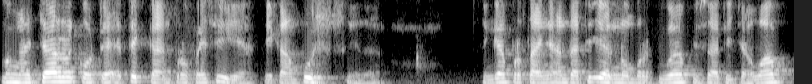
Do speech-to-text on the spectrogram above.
mengajar kode etik dan profesi ya di kampus. Gitu. Sehingga pertanyaan tadi yang nomor dua bisa dijawab.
